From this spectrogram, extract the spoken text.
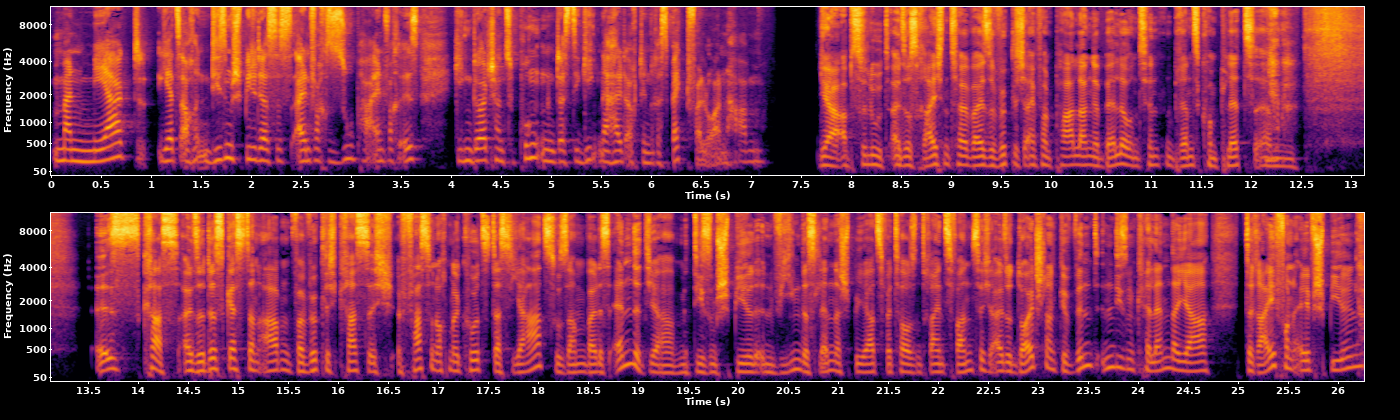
man merkt jetzt auch in diesem Spiel, dass es einfach super einfach ist, gegen Deutschland zu punkten und dass die Gegner halt auch den Respekt verloren haben. Ja, absolut. Also es reichen teilweise wirklich einfach ein paar lange Bälle und hinten brennt es komplett. Ähm, ja. Ist krass. Also das gestern Abend war wirklich krass. Ich fasse noch mal kurz das Jahr zusammen, weil das endet ja mit diesem Spiel in Wien, das Länderspieljahr 2023. Also Deutschland gewinnt in diesem Kalenderjahr drei von elf Spielen,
